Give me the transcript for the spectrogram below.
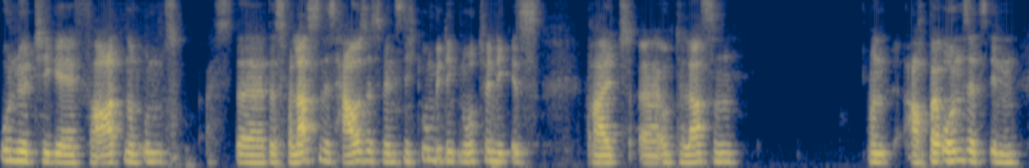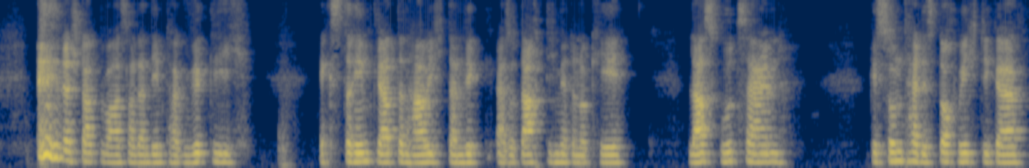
unnötige Fahrten und äh, das Verlassen des Hauses, wenn es nicht unbedingt notwendig ist, halt äh, unterlassen. Und auch bei uns jetzt in in der Stadt war es halt an dem Tag wirklich extrem glatt. Dann habe ich dann wirklich, also dachte ich mir dann, okay, lass gut sein. Gesundheit ist doch wichtiger.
